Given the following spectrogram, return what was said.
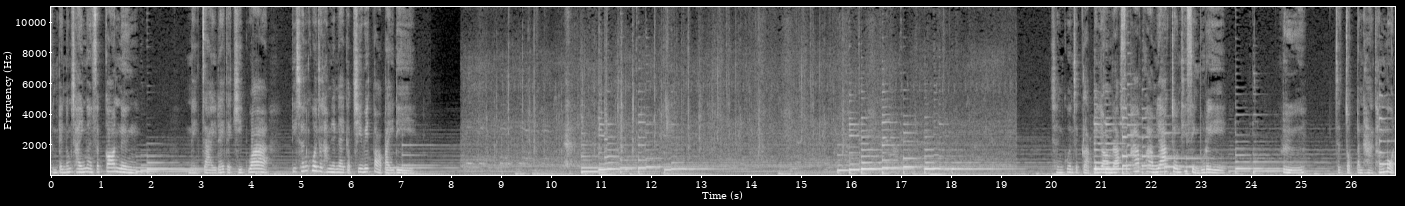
จำเป็นต้องใช้เงินสักก้อนหนึ่ง ในใจได้แต่คิดว่า ดิฉันควรจะทำยังไงกับชีวิตต่อไปดี ควรจะกลับไปยอมรับสภาพความยากจนที่สิงห์บุรี หรือจะจบปัญหาทั้งหมด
